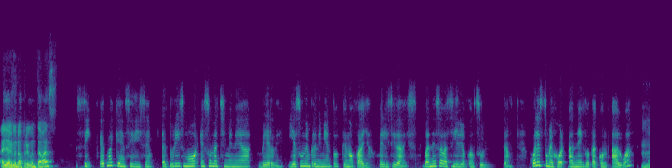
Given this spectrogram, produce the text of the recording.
¿hay alguna pregunta más? Sí, Ed Mackenzie dice, el turismo es una chimenea verde y es un emprendimiento que no falla. Felicidades. Vanessa Basilio consulta, ¿cuál es tu mejor anécdota con Alwa? Mm.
